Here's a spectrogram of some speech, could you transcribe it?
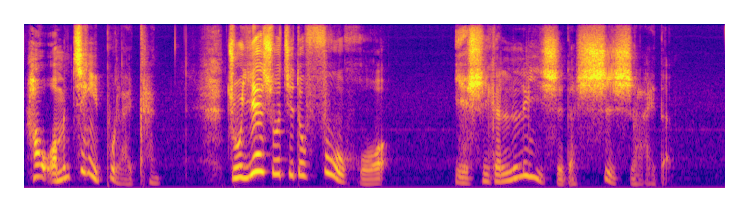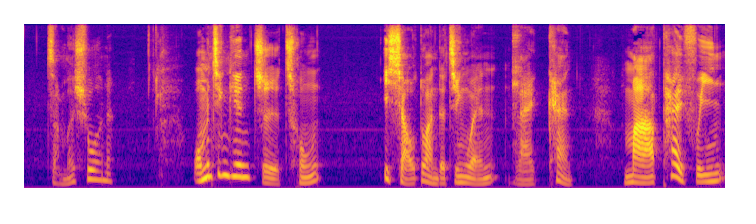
好，我们进一步来看，主耶稣基督复活也是一个历史的事实来的。怎么说呢？我们今天只从一小段的经文来看，马太福音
